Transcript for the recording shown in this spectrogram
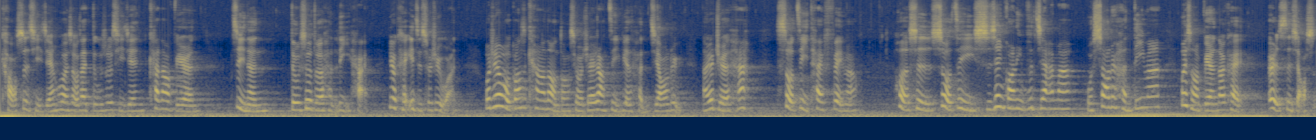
考试期间，或者是我在读书期间，看到别人既能读书读得很厉害，又可以一直出去玩。我觉得我光是看到那种东西，我就会让自己变得很焦虑，然后就觉得哈，是我自己太废吗？或者是是我自己时间管理不佳吗？我效率很低吗？为什么别人都可以二十四小时，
